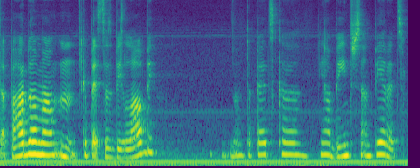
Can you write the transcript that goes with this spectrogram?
tā pārdomā, mm, kāpēc tas bija labi. Nu, tāpēc, ka jā, bija interesanti pieredze.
